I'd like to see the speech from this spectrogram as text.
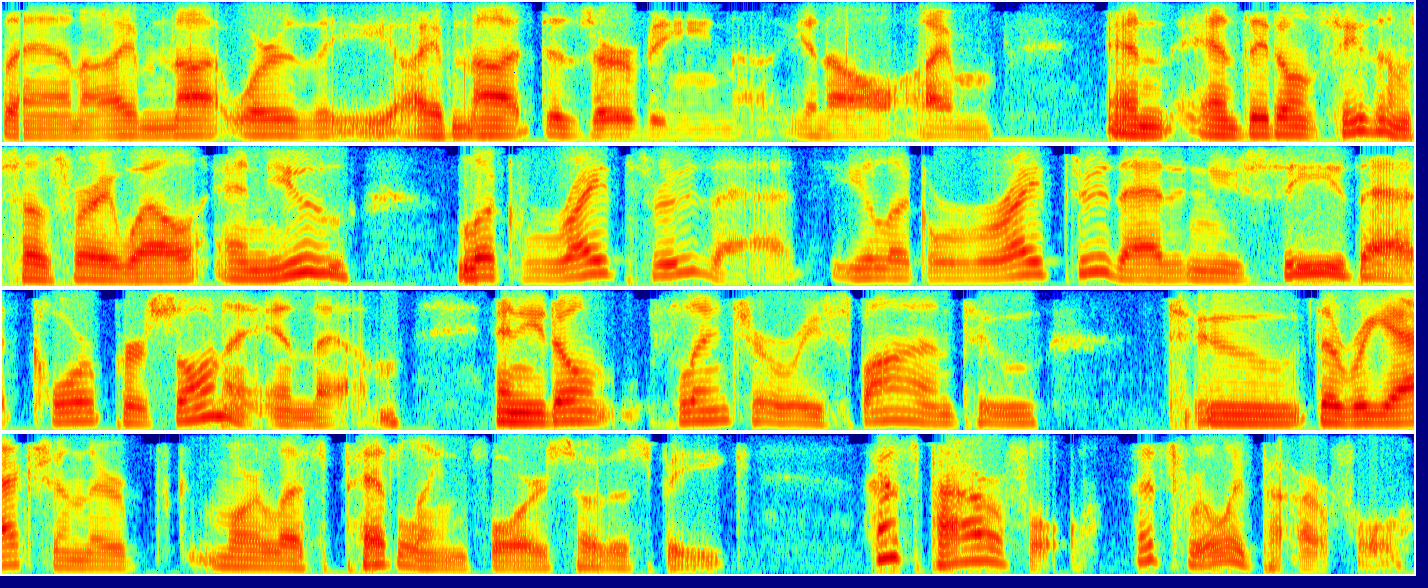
than, I'm not worthy, I am not deserving, you know, I'm and and they don't see themselves very well. And you look right through that. You look right through that and you see that core persona in them and you don't flinch or respond to to the reaction they're more or less peddling for, so to speak. That's powerful. That's really powerful.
